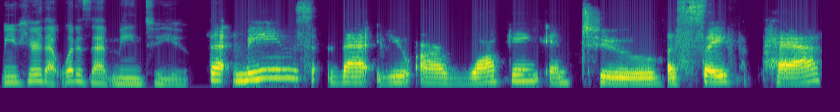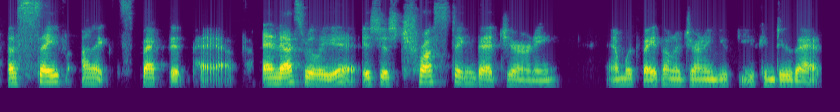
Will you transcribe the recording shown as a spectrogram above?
when you hear that, what does that mean to you? That means that you are walking into a safe path, a safe, unexpected path. And that's really it. It's just trusting that journey. And with faith on a journey, you, you can do that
